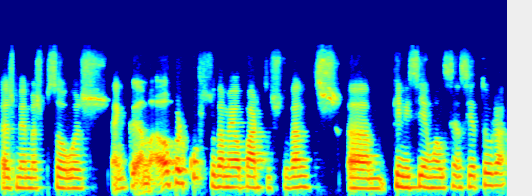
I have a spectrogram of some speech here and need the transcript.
as mesmas pessoas, em que o percurso da maior parte dos estudantes um, que iniciam a licenciatura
